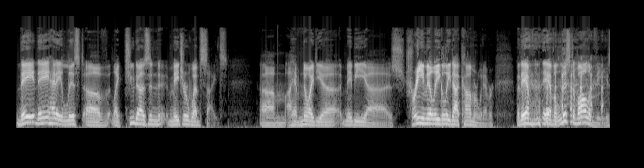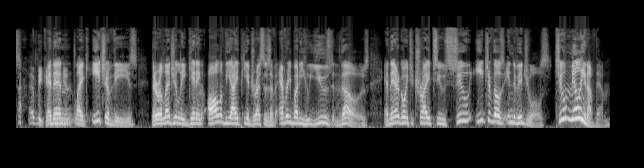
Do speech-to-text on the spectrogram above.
they they had a list of like two dozen major websites. Um, I have no idea. Maybe uh, streamillegally.com or whatever. But they have they have a list of all of these, That'd be and then like each of these, they're allegedly getting all of the IP addresses of everybody who used those, and they are going to try to sue each of those individuals, two million of them.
